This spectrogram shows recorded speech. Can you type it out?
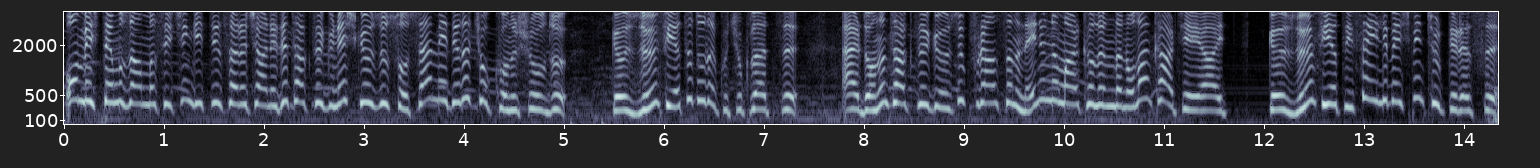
15 Temmuz anması için gittiği Saraçhane'de taktığı güneş gözlüğü sosyal medyada çok konuşuldu. Gözlüğün fiyatı dudak uçuklattı. Erdoğan'ın taktığı gözlük Fransa'nın en ünlü markalarından olan Cartier'e ait. Gözlüğün fiyatı ise 55 bin Türk lirası.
